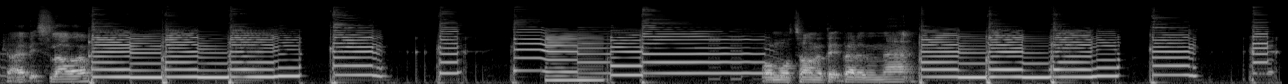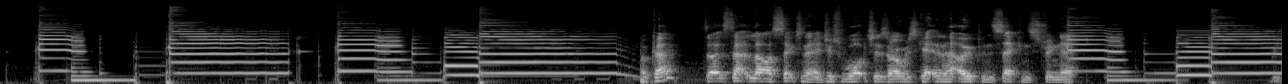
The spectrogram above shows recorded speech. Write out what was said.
Okay, a bit slower. One more time, a bit better than that. So it's that last section there. Just watch as I was getting that open second string there. Be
